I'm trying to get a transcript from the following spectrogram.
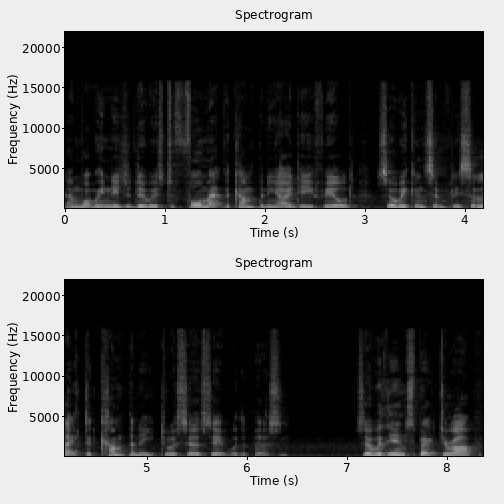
And what we need to do is to format the company ID field so we can simply select a company to associate with a person. So with the inspector up,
